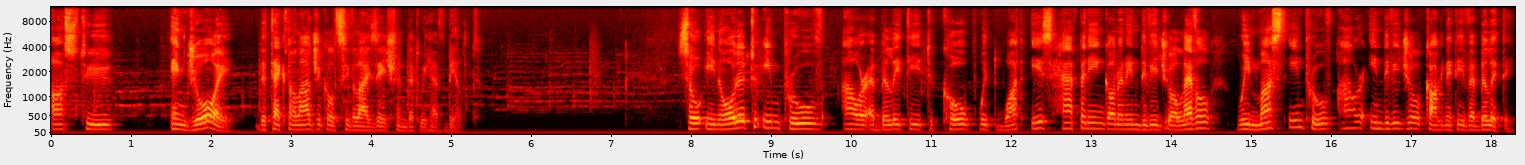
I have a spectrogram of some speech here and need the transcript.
us to enjoy the technological civilization that we have built. So in order to improve our ability to cope with what is happening on an individual level, we must improve our individual cognitive ability.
